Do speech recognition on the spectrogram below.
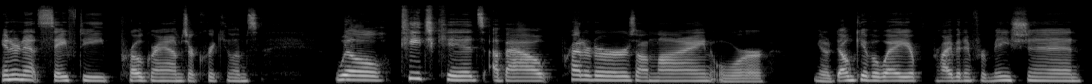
internet safety programs or curriculums will teach kids about predators online or you know don't give away your private information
